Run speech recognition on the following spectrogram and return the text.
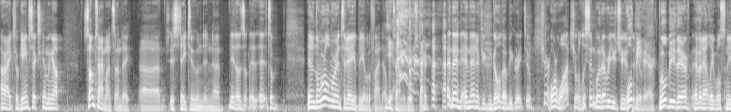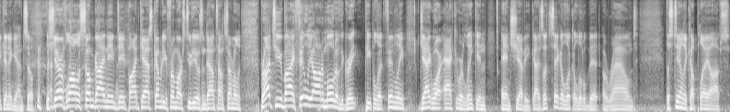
all right. So game six coming up sometime on Sunday. Uh, just stay tuned, and uh, you know, it's, it's a. In the world we're in today, you'll be able to find out what Yeah. time the game starts, and then and then if you can go, that would be great too. Sure. Or watch or listen, whatever you choose. We'll to be do. there. We'll be there. Evidently, we'll sneak in again. So, the Sheriff Lawless, some guy named Dave podcast coming to you from our studios in downtown Summerlin. Brought to you by Finley Automotive, the great people at Finley, Jaguar, Acura, Lincoln, and Chevy. Guys, let's take a look a little bit around the Stanley Cup playoffs.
